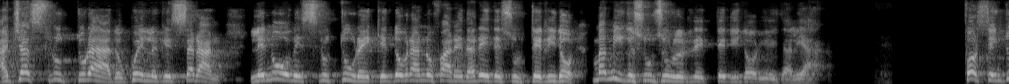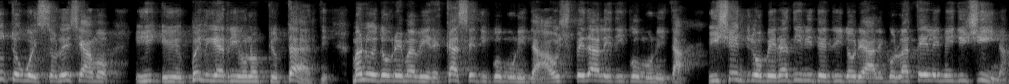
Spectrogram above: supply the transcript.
ha già strutturato quelle che saranno le nuove strutture che dovranno fare da rete sul territorio, ma mica sul, sul territorio italiano. Forse in tutto questo noi siamo i, i, quelli che arrivano più tardi, ma noi dovremo avere case di comunità, ospedali di comunità, i centri operativi territoriali con la telemedicina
